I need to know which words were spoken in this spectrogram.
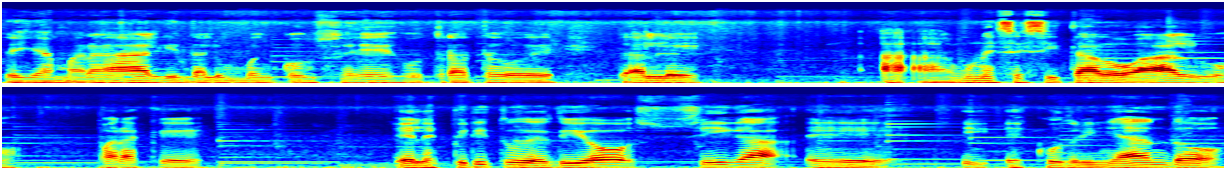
llamar a alguien, darle un buen consejo, trato de darle a, un necesitado algo para que el Espíritu de Dios siga eh, escudriñando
